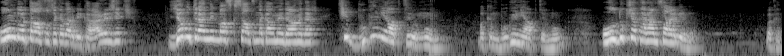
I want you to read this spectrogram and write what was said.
14 Ağustos'a kadar bir karar verecek. Ya bu trendin baskısı altında kalmaya devam eder ki bugün yaptığı mum bakın bugün yaptığı mum oldukça karamsar bir mum. Bakın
